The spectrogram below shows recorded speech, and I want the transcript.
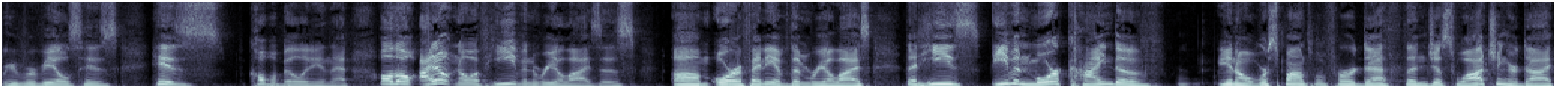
he reveals his his culpability in that. Although I don't know if he even realizes, um, or if any of them realize that he's even more kind of you know responsible for her death than just watching her die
